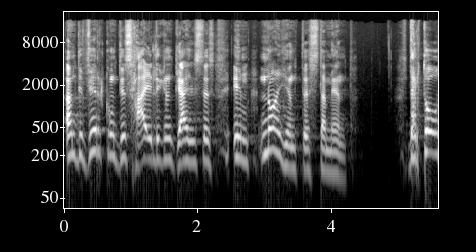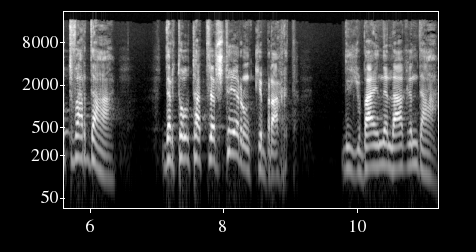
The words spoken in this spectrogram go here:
an die Wirkung des Heiligen Geistes im Neuen Testament. Der Tod war da. Der Tod hat Zerstörung gebracht. Die Beine lagen da.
